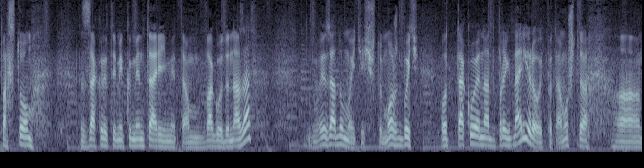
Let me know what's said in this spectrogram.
постом с закрытыми комментариями там два года назад, вы задумаетесь, что может быть вот такое надо проигнорировать, потому что э,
